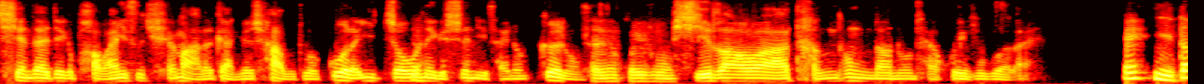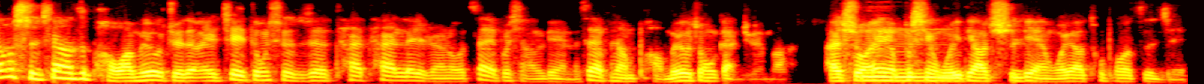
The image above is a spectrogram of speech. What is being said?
现在这个跑完一次全马的感觉差不多，过了一周，那个身体才从各种才能恢复疲劳啊、疼痛当中才恢复过来。哎，你当时这样子跑完，没有觉得哎这东西这太太累人了，我再也不想练了，再也不想跑，没有这种感觉吗？还说哎呀不行，我一定要去练，我要突破自己。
